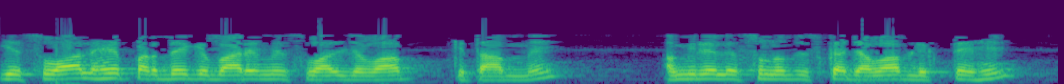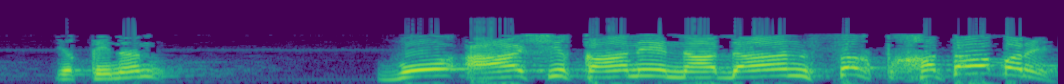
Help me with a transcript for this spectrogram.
یہ سوال ہے پردے کے بارے میں، سوال جواب کتاب میں۔ امیر علیہ سنت اس کا جواب لکھتے ہیں۔ یقیناً وہ عاشقان نادان سخت خطا پر ہیں۔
